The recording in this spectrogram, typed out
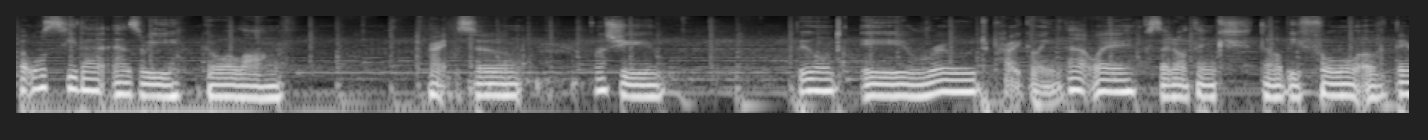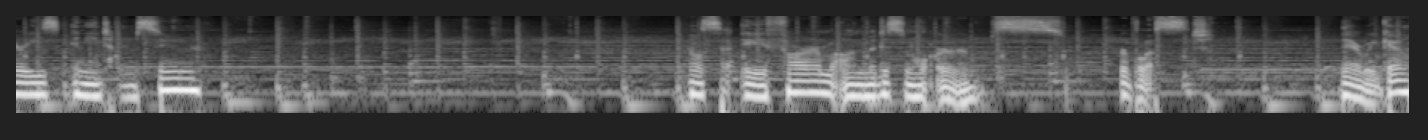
but we'll see that as we go along. All right, so actually build a road, probably going that way, because I don't think that'll be full of berries anytime soon. Set a farm on medicinal herbs. Herbalist. There we go.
